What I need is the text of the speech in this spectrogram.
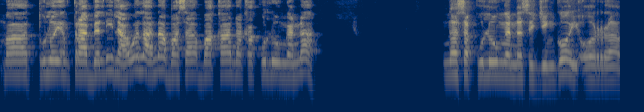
matuloy ang travel nila wala na basta baka nakakulungan na nasa kulungan na si Jinggoy or ah,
